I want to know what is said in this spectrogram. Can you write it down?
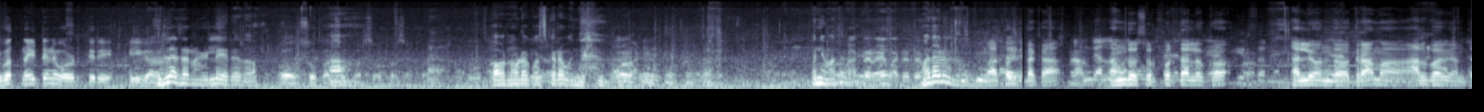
ಇವತ್ತು ನೈಟೇನೆ ಹೊರಡ್ತೀರಿ ಈಗ? ಇಲ್ಲ ಸರ್ ನಾವು ಇಲ್ಲೇ ಇರೋದು. ಓ ಸೂಪರ್ ಸೂಪರ್ ಸೂಪರ್ ಸೂಪರ್ ಅವ್ರು ನೋಡೋಕ್ಕೋಸ್ಕರ ಬಂದಿರೋದು. ಬನ್ನಿ ಮಾತಾಡಿ ಮಾತಾಡಿ ಮಾತಾಡ್ಬೇಕ. ನಮ್ಮದು ಸುರ್ಪುರ್ ತಾಲೂಕು. ಅಲ್ಲಿ ಒಂದು ಗ್ರಾಮ ಆಲ್ಬಾವಿ ಅಂತ.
